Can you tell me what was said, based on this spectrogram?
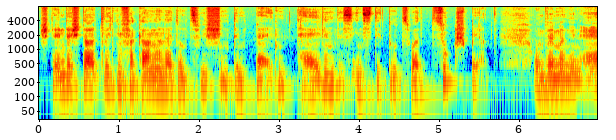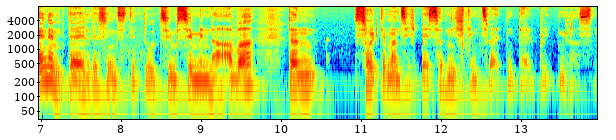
ständestaatlichen Vergangenheit und zwischen den beiden Teilen des Instituts war zugesperrt. Und wenn man in einem Teil des Instituts im Seminar war, dann sollte man sich besser nicht im zweiten Teil blicken lassen.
